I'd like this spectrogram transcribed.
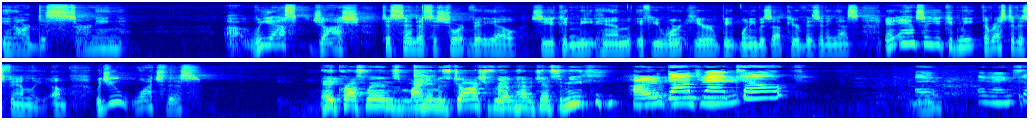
in our discerning. Uh, we asked Josh to send us a short video so you could meet him if you weren't here when he was up here visiting us, and, and so you could meet the rest of his family. Um, would you watch this? Hey, Crosswinds, my name is Josh. If we haven't had a chance to meet, hi, I'm Angie. And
